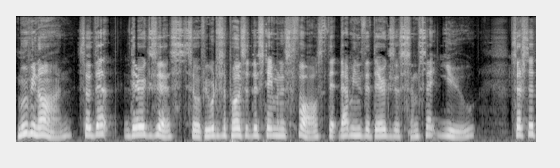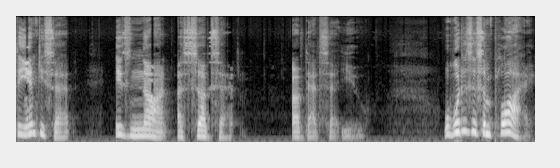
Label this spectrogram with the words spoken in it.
moving on, so that there exists, so if we were to suppose that this statement is false, that, that means that there exists some set U such that the empty set is not a subset of that set U. Well, what does this imply?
